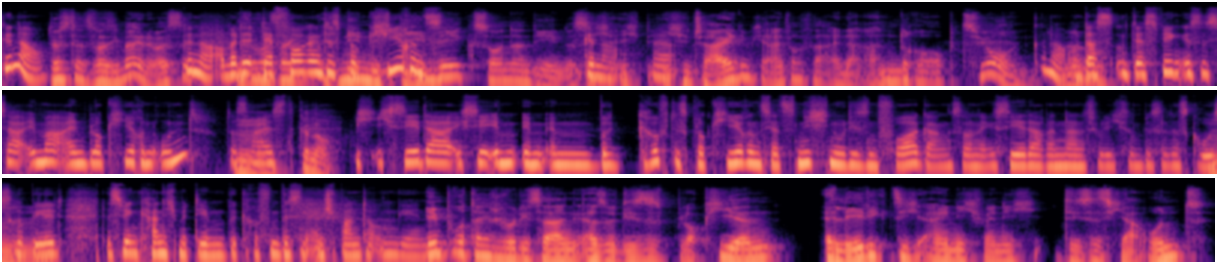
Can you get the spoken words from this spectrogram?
Genau. Das ist das, was ich meine, weißt du? Genau, aber der, der Vorgang des Blockierens. Nicht den Weg, sondern den. Genau, ich, ich, ja. ich, entscheide mich einfach für eine andere Option. Genau. Ja. Und, das, und deswegen ist es ja immer ein Blockieren und. Das hm, heißt, genau. ich, ich sehe da, ich sehe im, im, im Begriff des Blockierens jetzt nicht nur diesen Vorgang, sondern ich sehe darin natürlich so ein bisschen das größere hm. Bild. Deswegen kann ich mit dem Begriff ein bisschen entspannter umgehen. Improtechnisch würde ich sagen, also dieses Blockieren erledigt sich eigentlich, wenn ich dieses Ja und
